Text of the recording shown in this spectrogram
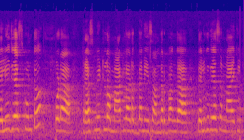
తెలియజేసుకుంటూ కూడా ప్రెస్ మీట్లో మాట్లాడొద్దని ఈ సందర్భంగా తెలుగుదేశం నాయకులు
